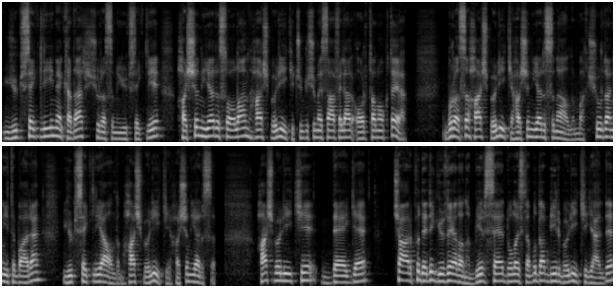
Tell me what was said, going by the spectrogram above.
yüksekliği ne kadar? Şurasının yüksekliği. H'ın yarısı olan H bölü 2. Çünkü şu mesafeler orta nokta ya. Burası H bölü 2. H'ın yarısını aldım. Bak şuradan itibaren yüksekliği aldım. H bölü 2. H'ın yarısı. H bölü 2 DG çarpı dedik yüzey alanı 1S. Dolayısıyla bu da 1 bölü 2 geldi.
